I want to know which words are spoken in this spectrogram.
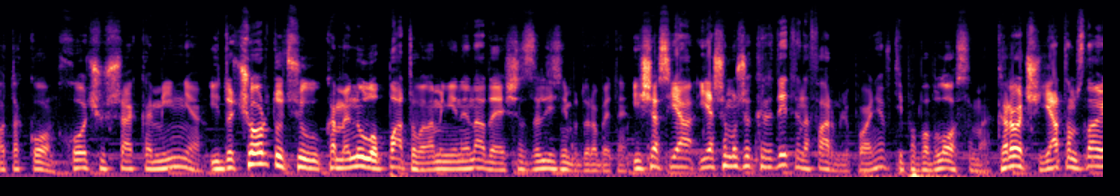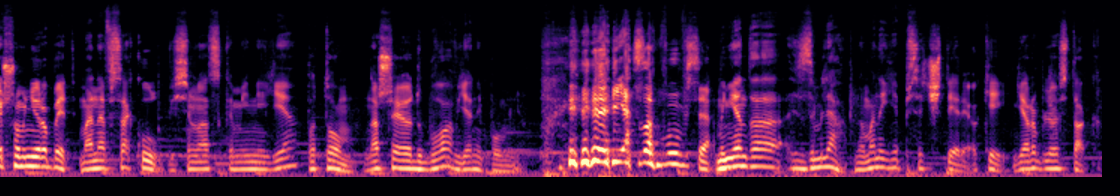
Отако. Хочу ще каміння. І до чорту цю кам'яну лопату, вона мені не треба, я ще залізні буду робити. І зараз я, я ще можу кредити нафармлю, поняв? Типа бабло саме. Коротше, я там знаю, що мені робити. У мене все кул. 18 каміння є. Потім, на що я добував, я не пам'ятаю. я забувся. Мені треба земля. Ну, у мене є 54. Окей, я роблю ось так.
